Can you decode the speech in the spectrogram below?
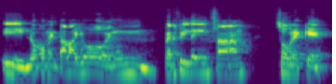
y lo comentaba yo en un perfil de Instagram sobre que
